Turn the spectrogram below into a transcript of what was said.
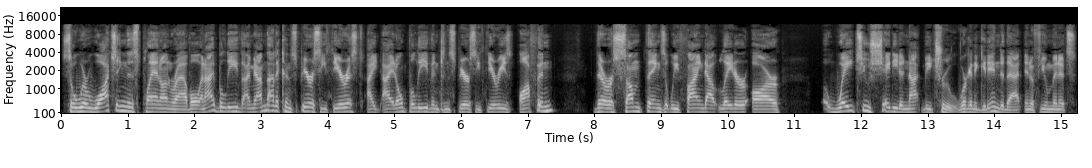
So we're watching this plan unravel. And I believe, I mean, I'm not a conspiracy theorist. I, I don't believe in conspiracy theories often. There are some things that we find out later are way too shady to not be true. We're going to get into that in a few minutes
